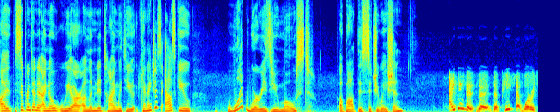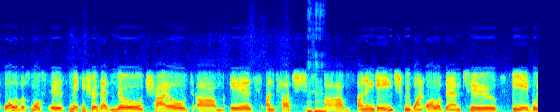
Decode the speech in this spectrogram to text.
Uh, Superintendent, I know we are on limited time with you. Can I just ask you, what worries you most about this situation? I think that the, the piece that worries all of us most is making sure that no child um, is untouched, mm-hmm. um, unengaged. We want all of them to be able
